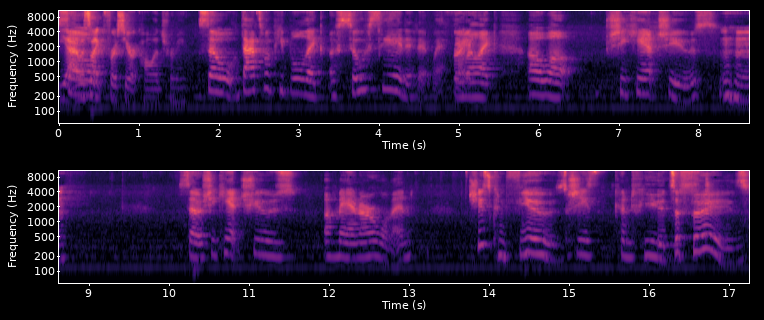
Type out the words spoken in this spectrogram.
Yeah, it was like first year of college for me. so that's what people like associated it with. They Right. were like, oh well, she can't choose, Mm-hmm. so she can't choose a man or a woman. She's confused. She's confused. It's a phase.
